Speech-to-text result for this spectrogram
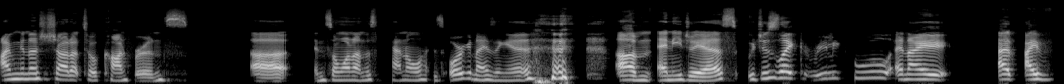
I'm gonna shout out to a conference. Uh, and someone on this panel is organizing it. um, NEJS, which is like really cool. And I, I I've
